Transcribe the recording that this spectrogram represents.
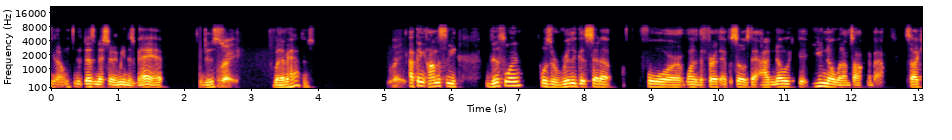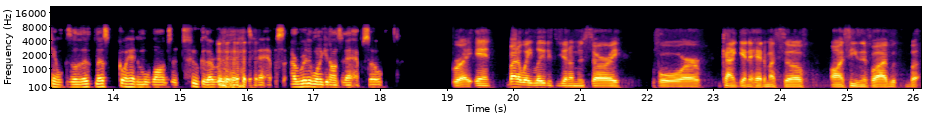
You know, it doesn't necessarily mean it's bad. It just right. Whatever happens. Right. I think honestly, this one was a really good setup for one of the further episodes that I know that you know what I'm talking about. So I can't. So let, us go ahead and move on to two because I really want to get to that episode. I really want to get onto that episode. Right. And by the way, ladies and gentlemen, sorry for kind of getting ahead of myself on season five, but, but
